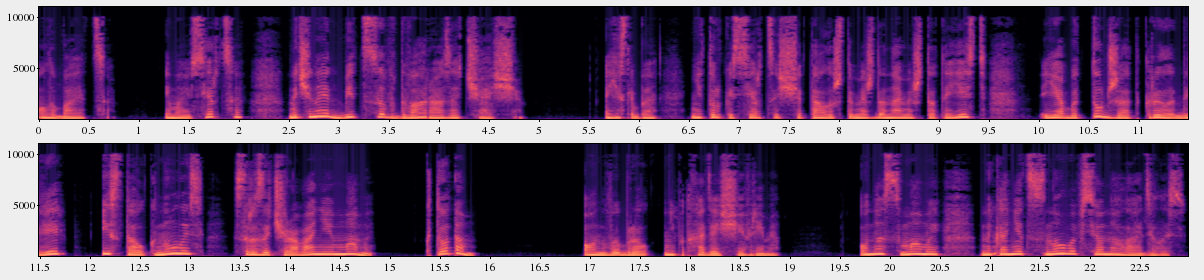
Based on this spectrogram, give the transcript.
улыбается и мое сердце начинает биться в два раза чаще. Если бы не только сердце считало, что между нами что-то есть, я бы тут же открыла дверь и столкнулась с разочарованием мамы. «Кто там?» Он выбрал неподходящее время. У нас с мамой, наконец, снова все наладилось.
